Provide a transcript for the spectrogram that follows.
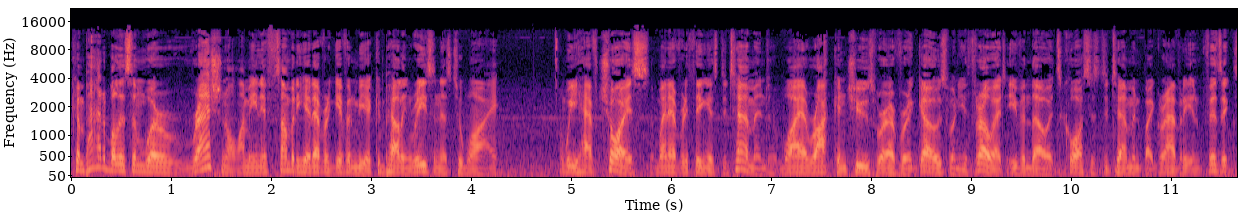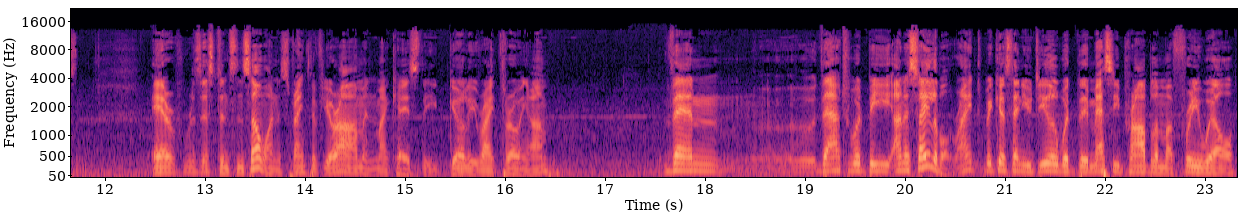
compatibilism were rational, I mean, if somebody had ever given me a compelling reason as to why we have choice when everything is determined, why a rock can choose wherever it goes when you throw it, even though its course is determined by gravity and physics, and air resistance, and so on, the strength of your arm, in my case, the girly right throwing arm, then uh, that would be unassailable, right? Because then you deal with the messy problem of free will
